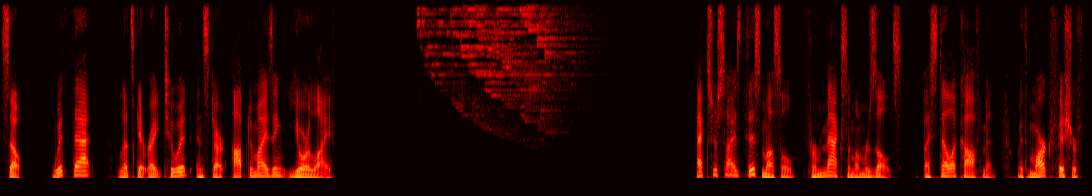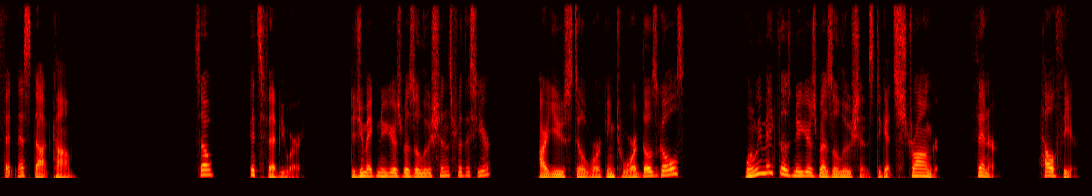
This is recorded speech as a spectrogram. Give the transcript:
So, with that, let's get right to it and start optimizing your life. Exercise this muscle for maximum results by Stella Kaufman with markfisherfitness.com. So, it's February. Did you make New Year's resolutions for this year? Are you still working toward those goals? When we make those New Year's resolutions to get stronger, thinner, healthier,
